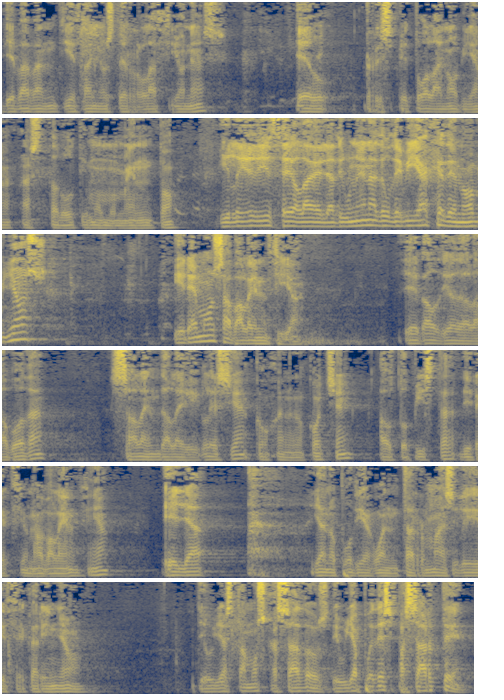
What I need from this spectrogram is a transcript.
llevaban 10 años de relaciones, él respetó a la novia hasta el último momento y le dice a la ella de un nena de viaje de novios, iremos a Valencia. Llega el día de la boda, salen de la iglesia, cogen el coche, autopista, dirección a Valencia. Ella ya no podía aguantar más y le dice, cariño, digo, ya estamos casados, digo, ya puedes pasarte.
